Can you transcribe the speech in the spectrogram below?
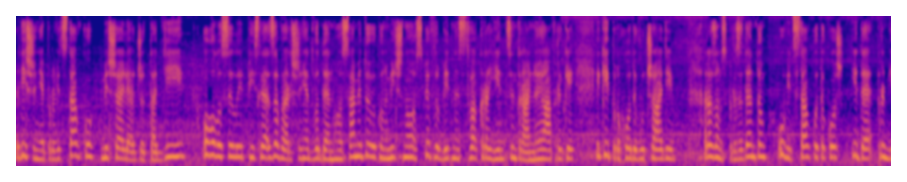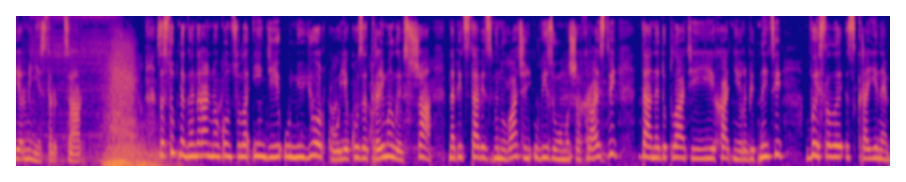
Рішення про відставку Мішеля Джотадії оголосили після завершення дводенного саміту економічного співробітництва країн Центральної Африки, який проходив у Чаді. Разом з президентом у відставку також іде прем'єр-міністр Цар. Заступник генерального консула Індії у Нью-Йорку, яку затримали в США на підставі звинувачень у візовому шахрайстві та недоплаті її хатній робітниці, вислали з країни.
